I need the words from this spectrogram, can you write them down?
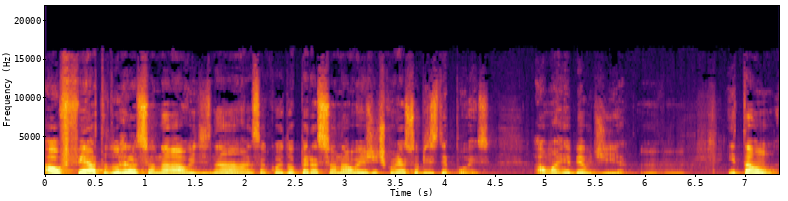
a oferta do relacional e diz: não, essa coisa do operacional, aí a gente conversa sobre isso depois. Há uma rebeldia. Uhum. Então,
